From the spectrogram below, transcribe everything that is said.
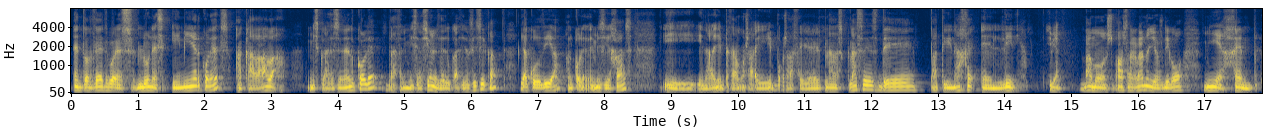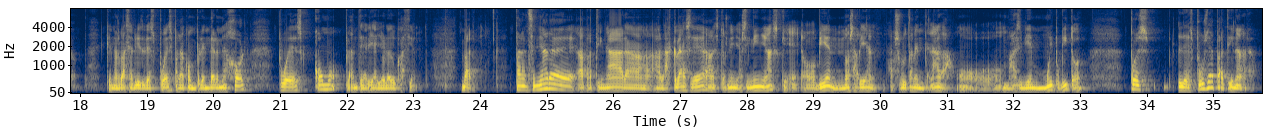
Entonces, pues lunes y miércoles acababa mis clases en el cole, de hacer mis sesiones de educación física y acudía al cole de mis hijas y, nada, y empezamos ahí pues, a hacer las clases de patinaje en línea. Y bien, vamos, vamos al grano y os digo mi ejemplo, que nos va a servir después para comprender mejor pues cómo plantearía yo la educación. Vale, para enseñar eh, a, patinar a, la clase a estos niños y niñas que o bien no sabían absolutamente nada o más bien muy poquito, pues les puse a patinar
